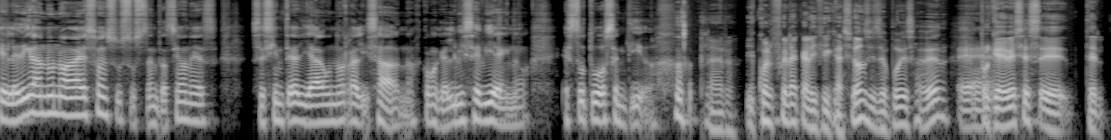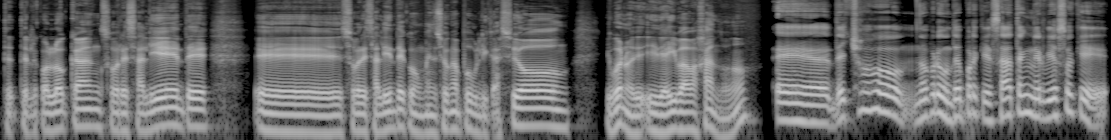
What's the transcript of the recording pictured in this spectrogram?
que, le digan uno a eso en sus sustentaciones, se siente ya uno realizado, ¿no? Como que lo hice bien, ¿no? Esto tuvo sentido. claro. ¿Y cuál fue la calificación, si se puede saber? Porque a eh veces eh, te, te, te, colocan sobresaliente, sobresaliente con mención a publicación, y bueno, y de ahí va bajando, ¿no? Eh, de hecho, no pregunté porque estaba tan nervioso que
